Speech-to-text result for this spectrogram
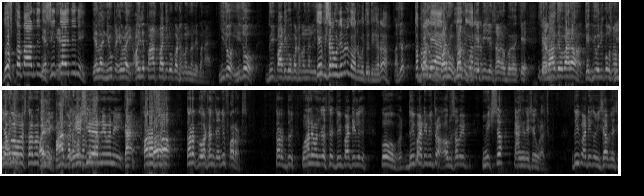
दोस्त पारिदिने सिद्ध्याइदिने यसलाई न्युट एउटा अहिले पाँच पार्टीको गठबन्धनले बनायो। हिजो हिजो दुई पार्टीको गठबन्धनले केपी शर्माले पनि गर्नुभयो त्यतिखेर। हजुर। तपाईँले र केपी ओलीको अवस्थामा फरक छ। तर गठन चाहिँ नि फरक छ। तर दुई उहाँले भने जस्तै दुई पार्टीले को दुई पार्टीभित्र अरू सबै मिक्स छ काङ्ग्रेस एउटा छ। दुई पार्टीको हिसाबले छ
